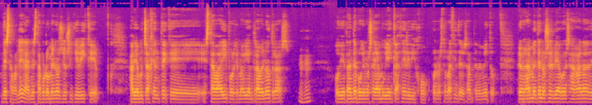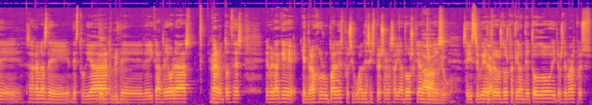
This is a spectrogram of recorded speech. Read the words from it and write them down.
de esta manera. En esta por lo menos yo sí que vi que había mucha gente que estaba ahí porque no había entrado en otras Ujú. o directamente porque no sabía muy bien qué hacer y dijo, bueno, esto parece interesante, me meto. Pero realmente no se veía con esa gana de, esas ganas de, de estudiar, de dedicarle horas. Claro, entonces es verdad que en trabajos grupales, pues igual de seis personas había dos que eran Ah, quienes amigo. se distribuían Ya. entre los dos prácticamente todo y los demás pues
